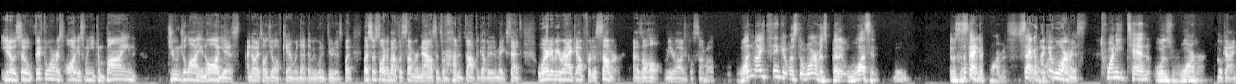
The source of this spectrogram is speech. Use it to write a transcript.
you know, so fifth warmest August, when you combine – June, July, and August. I know I told you off camera that, that we wouldn't do this, but let's just talk about the summer now since we're on the topic of it. It makes sense. Where did we rack up for the summer as a whole, meteorological summer? Well, one might think it was the warmest, but it wasn't. It was the second warmest. Second, second warmest. 2010 was warmer. Okay.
